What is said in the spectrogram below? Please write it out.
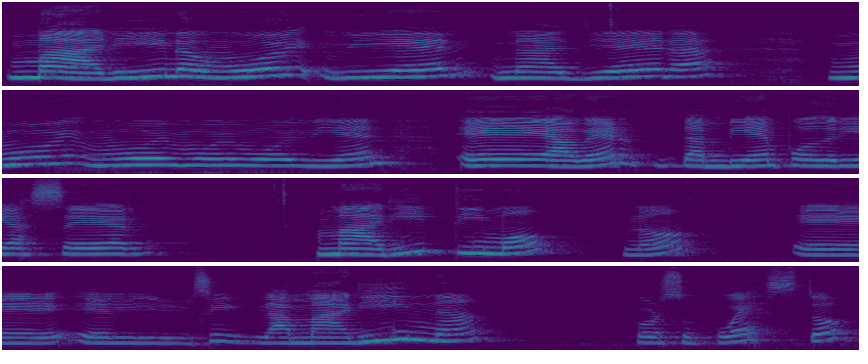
Marino, muy bien. Nayera, muy, muy, muy, muy bien. Eh, a ver, también podría ser marítimo, ¿no? Eh, el, sí, la marina, por supuesto.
